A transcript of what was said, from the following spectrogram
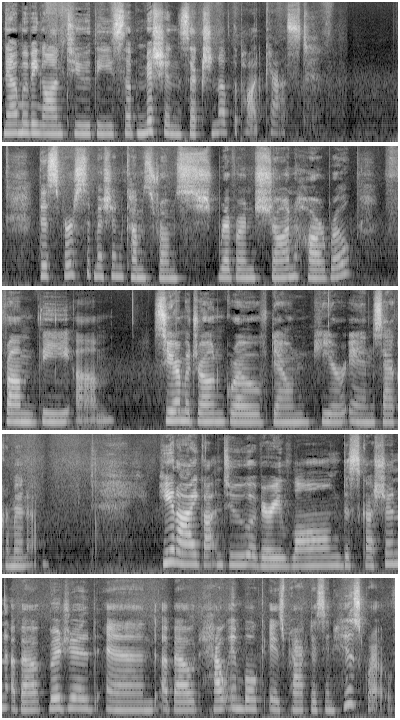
Now, moving on to the submission section of the podcast. This first submission comes from Reverend Sean Harborough from the um, Sierra Madrone Grove down here in Sacramento. He and I got into a very long discussion about Bridget and about how Imbolc is practiced in his grove.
